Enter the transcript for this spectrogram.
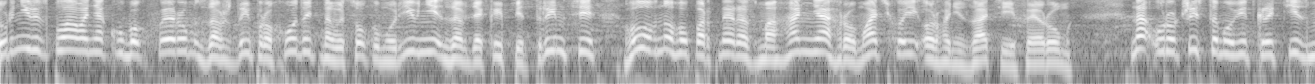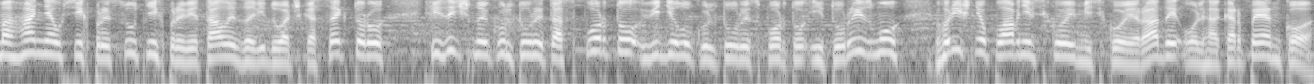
Турнір з плавання Кубок Ферум завжди проходить на високому рівні завдяки підтримці головного партнера змагання громадської організації Ферум. На урочистому відкритті змагання усіх присутніх привітали завідувачка сектору фізичної культури та спорту відділу культури, спорту і туризму Горішньоплавнівської міської ради Ольга Карпенко,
